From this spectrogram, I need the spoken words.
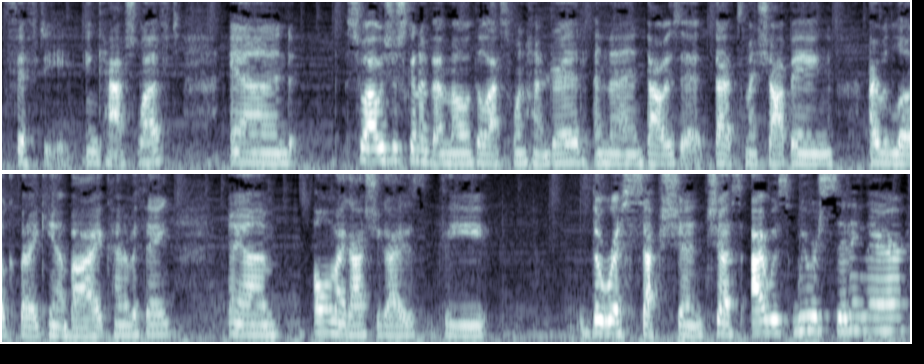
50 in cash left. And so I was just gonna Venmo the last 100 and then that was it. That's my shopping. I would look, but I can't buy kind of a thing. And oh my gosh, you guys, the the reception just I was we were sitting there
